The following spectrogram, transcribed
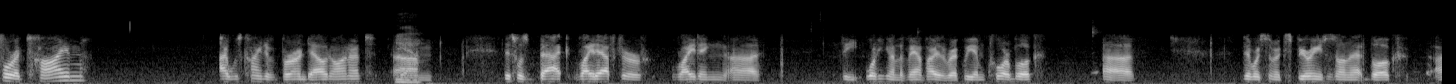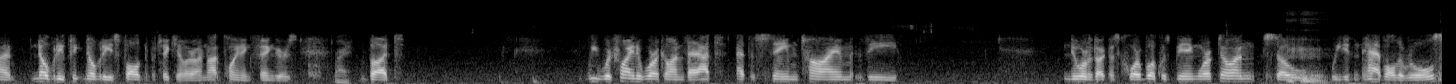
for a time I was kind of burned out on it. Yeah. Um, this was back right after writing uh, the working on the Vampire the Requiem core book. Uh, there were some experiences on that book. Uh, nobody nobody's fault in particular. I'm not pointing fingers right? but we were trying to work on that at the same time the New World of Darkness core book was being worked on, so we didn't have all the rules.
